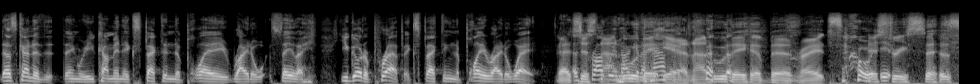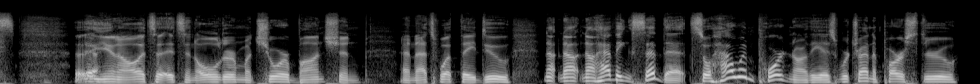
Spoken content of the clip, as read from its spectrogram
that's kind of the thing where you come in expecting to play right away. Say like you go to prep expecting to play right away. That's, just not, probably who gonna they happen. yeah, not who they have been, right? So it- History says uh, Yeah. you know, it's a it's an older, mature bunch and and that's what they do. Now now now having said that, so how important are they as we're trying to parse through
